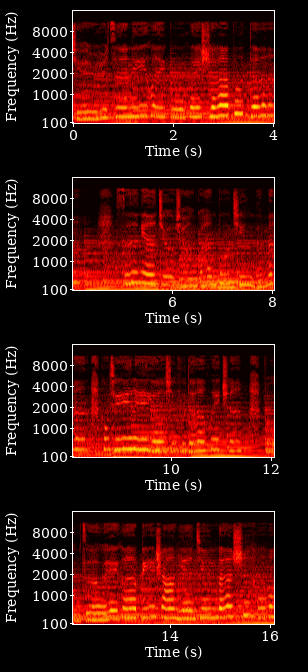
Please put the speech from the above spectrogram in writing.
些日子你会不会舍不得？思念就像关不紧的门，空气里有幸福的灰尘，否则为何闭上眼睛的时候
